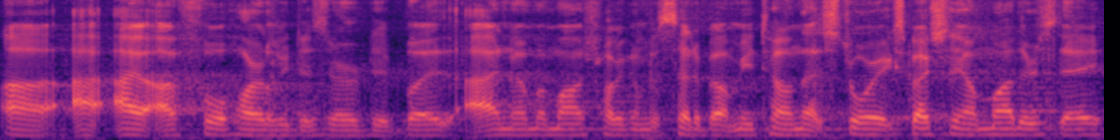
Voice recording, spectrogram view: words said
uh, I, I full-heartedly deserved it. But I know my mom's probably going to be upset about me telling that story, especially on Mother's Day.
